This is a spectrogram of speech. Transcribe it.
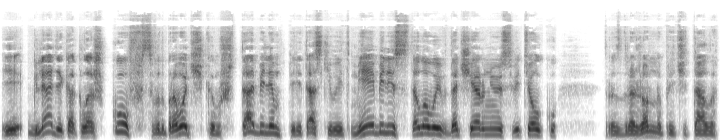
и, глядя, как Ложков с водопроводчиком штабелем перетаскивает мебель из столовой в дочернюю светелку, раздраженно причитала.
